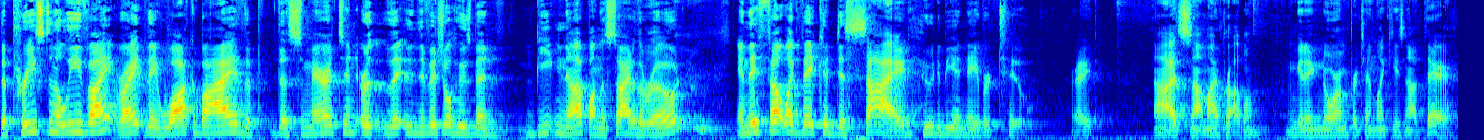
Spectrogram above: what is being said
the priest and the Levite, right? They walk by the, the Samaritan or the individual who's been beaten up on the side of the road, and they felt like they could decide who to be a neighbor to, right? Ah, it's not my problem. I'm going to ignore him, pretend like he's not there.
